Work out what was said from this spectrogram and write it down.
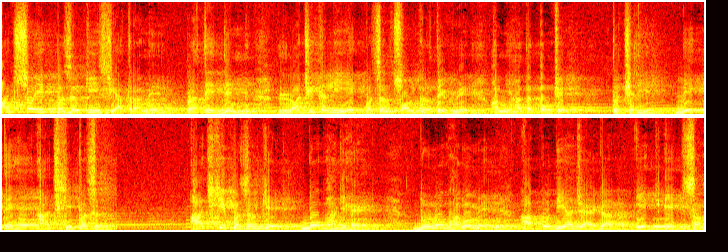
501 पजल की इस यात्रा में प्रतिदिन लॉजिकली एक पजल सॉल्व करते हुए हम यहाँ तक पहुँचे। तो चलिए देखते हैं आज की पजल आज की पजल के दो भाग हैं। दोनों भागों में आपको दिया जाएगा एक एक सम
